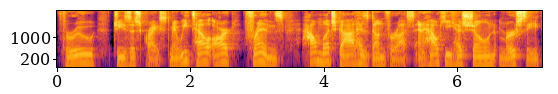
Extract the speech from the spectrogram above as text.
through Jesus Christ. May we tell our friends how much God has done for us and how he has shown mercy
